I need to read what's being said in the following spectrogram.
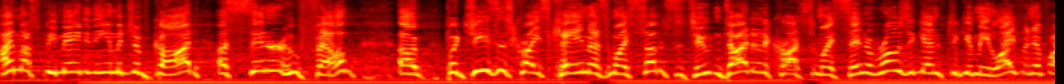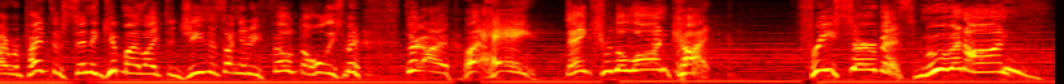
I must be made in the image of God, a sinner who fell. Uh, but Jesus Christ came as my substitute and died on the cross for my sin and rose again to give me life. And if I repent of sin and give my life to Jesus, I'm going to be filled with the Holy Spirit. Uh, uh, hey, thanks for the lawn cut. Free service. Moving on.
